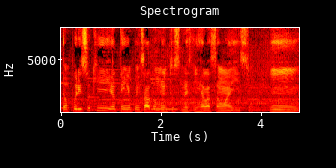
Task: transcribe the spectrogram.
Então por isso que eu tenho pensado muito em relação a isso. Em,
